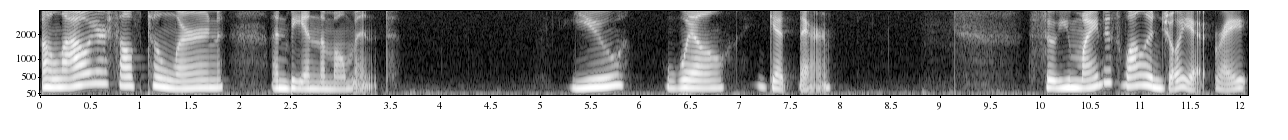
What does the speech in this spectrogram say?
Allow yourself to learn and be in the moment. You will get there. So you might as well enjoy it, right?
